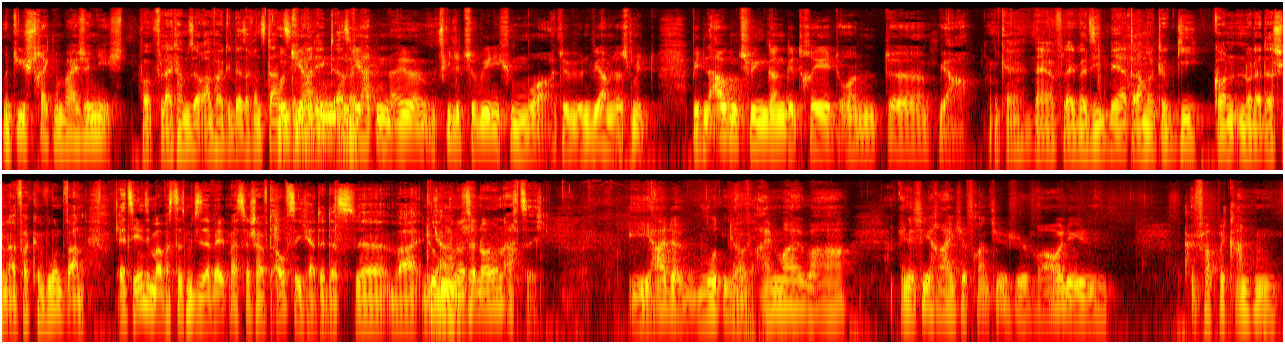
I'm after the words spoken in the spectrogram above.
und die streckenweise nicht. Vielleicht haben sie auch einfach die besseren Stunts und die hatten, also. Und die hatten äh, viele zu wenig Humor. Also, und wir haben das mit, mit den Augenzwinkern gedreht und äh, ja. Okay, naja, vielleicht weil Sie mehr Dramaturgie konnten oder das schon einfach gewohnt waren. Erzählen Sie mal, was das mit dieser Weltmeisterschaft auf sich hatte. Das äh, war im Jahre 1989. Ja, da wurden auf einmal war eine sehr reiche französische Frau, die Fabrikanten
